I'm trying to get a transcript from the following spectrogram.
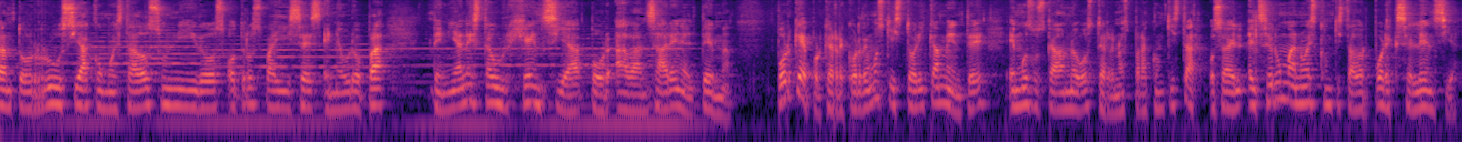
tanto Rusia como Estados Unidos, otros países en Europa, tenían esta urgencia por avanzar en el tema. ¿Por qué? Porque recordemos que históricamente hemos buscado nuevos terrenos para conquistar. O sea, el, ser humano es conquistador por excelencia.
